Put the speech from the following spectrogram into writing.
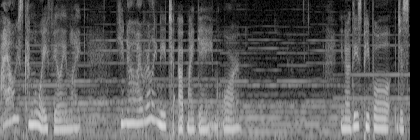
I always come away feeling like, you know, I really need to up my game, or, you know, these people just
